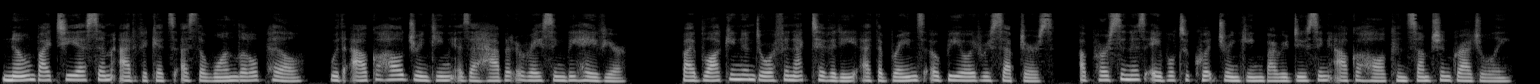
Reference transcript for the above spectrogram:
known by TSM advocates as the one little pill, with alcohol drinking as a habit erasing behavior. By blocking endorphin activity at the brain's opioid receptors, a person is able to quit drinking by reducing alcohol consumption gradually.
